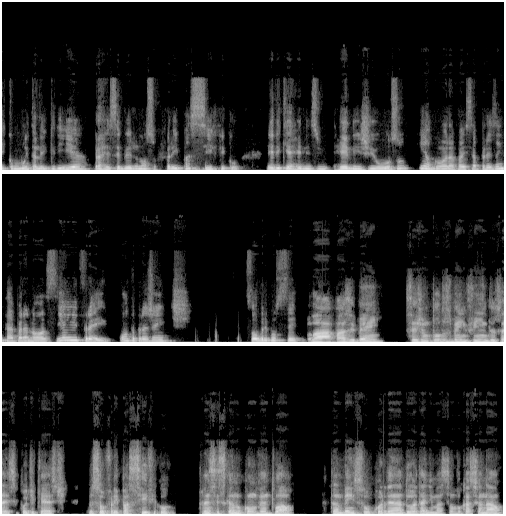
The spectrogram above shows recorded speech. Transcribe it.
e com muita alegria para receber o nosso Frei Pacífico, ele que é religioso e agora vai se apresentar para nós. E aí, Frei, conta para gente sobre você. Olá, paz e bem. Sejam todos bem-vindos a esse podcast. Eu sou Frei Pacífico, franciscano conventual. Também sou coordenador da animação vocacional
